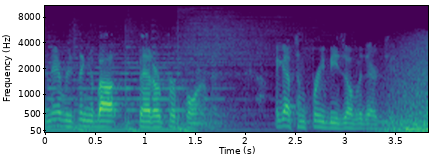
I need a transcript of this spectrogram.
and everything about better performance. I got some freebies over there too.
